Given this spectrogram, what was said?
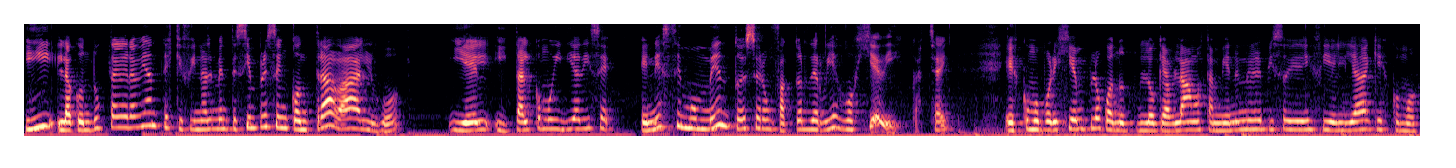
Y la conducta agraviante es que finalmente siempre se encontraba algo y él, y tal como hoy día dice, en ese momento eso era un factor de riesgo heavy, ¿cachai? Es como, por ejemplo, cuando lo que hablábamos también en el episodio de infidelidad, que es como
